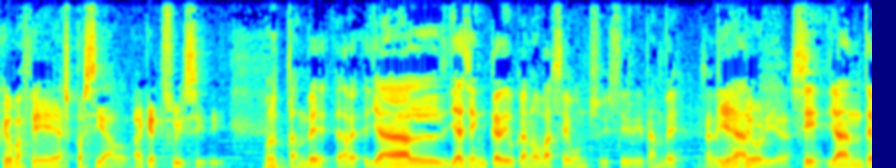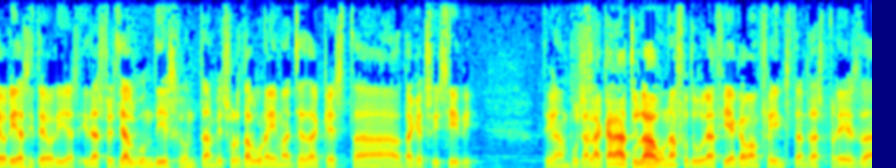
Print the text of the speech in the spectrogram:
què ho va fer especial, aquest suïcidi? Bueno, també, a veure, hi, ha el, hi ha gent que diu que no va ser un suïcidi, també. És Aquí hi ha han- teories. Sí, hi ha teories i teories. I després hi ha algun disc on també surt alguna imatge d'aquest suïcidi. Diguem, posar la caràtula una fotografia que van fer instants després de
